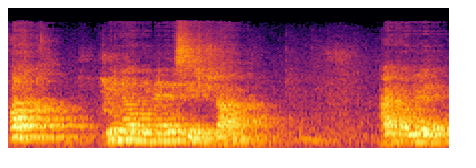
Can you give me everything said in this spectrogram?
فرق بينه وبين النسيج باش تعمل هكا ولا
